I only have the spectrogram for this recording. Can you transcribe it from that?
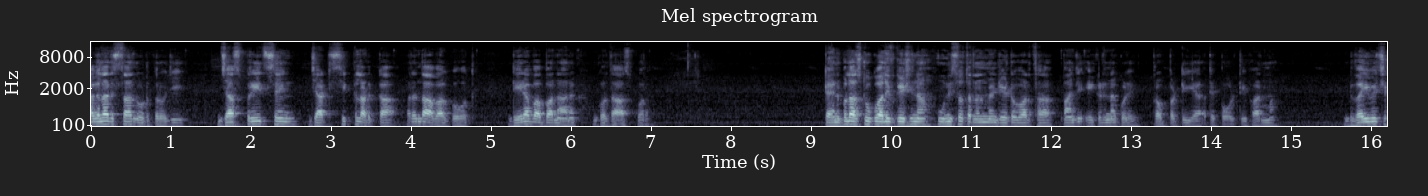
ਅਗਲਾ ਰਿਸ਼ਤਾ ਨੋਟ ਕਰੋ ਜੀ। ਜਸਪ੍ਰੀਤ ਸਿੰਘ, ਜੱਟ ਸਿੱਖ ਲੜਕਾ, ਰੰਧਾਵਾ ਗੋਤ, ਡੇਰਾ ਬਾਬਾ ਨਾਨਕ, ਗੁਰਦਾਸਪੁਰ। 10 ਪਲੱਸ 2 ਕੁਆਲੀਫਿਕੇਸ਼ਨ ਆ 1993 ਡੇਟ ਆਫ ਬਰਥ ਆ 5 ਏਕੜ ਇਹਨਾਂ ਕੋਲੇ ਪ੍ਰਾਪਰਟੀ ਆ ਤੇ ਪੋਲਟਰੀ ਫਾਰਮ ਆ। ਦੁਬਈ ਵਿੱਚ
